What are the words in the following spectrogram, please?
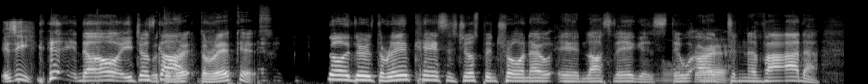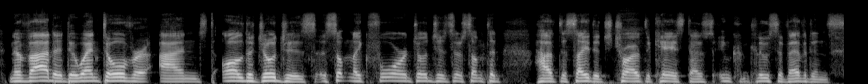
Is he? no, he just With the, got ra- the rape case. No, there's the rape case has just been thrown out in Las Vegas. They were Okay. or to Nevada. Nevada, they went over and all the judges, something like four judges or something, have decided to throw out the case as inconclusive evidence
